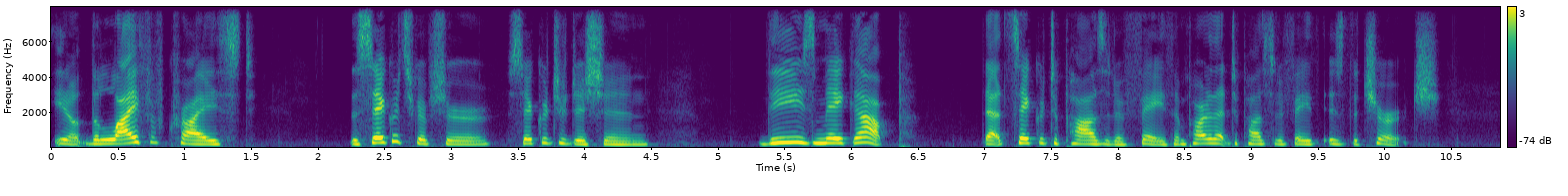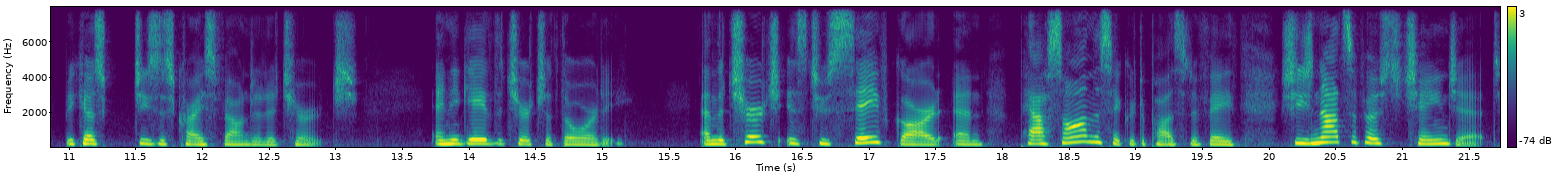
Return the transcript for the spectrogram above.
you know, the life of Christ, the sacred scripture, sacred tradition, these make up that sacred deposit of faith. And part of that deposit of faith is the church, because Jesus Christ founded a church and he gave the church authority. And the church is to safeguard and pass on the sacred deposit of faith. She's not supposed to change it.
